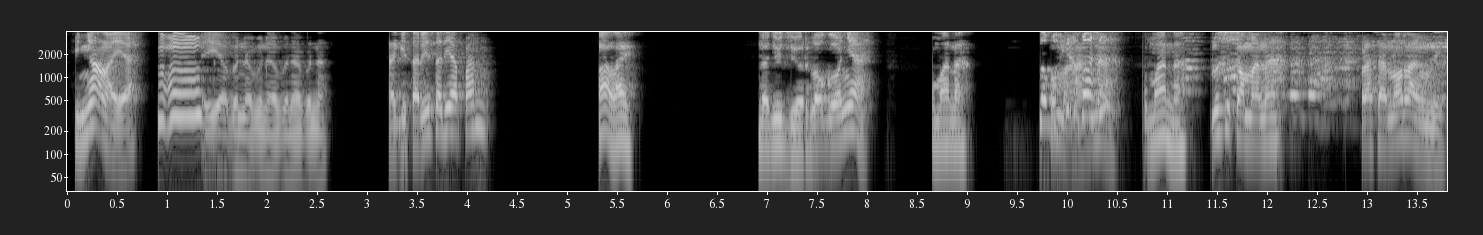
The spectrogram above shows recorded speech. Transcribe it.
singa lah ya. Mm-mm. Iya benar benar benar benar. Sagitarius tadi apaan? Lalai. Nggak jujur. Logonya Ke mana? Lo ke mana? Ke mana? Lu suka mana? Perasaan orang nih.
